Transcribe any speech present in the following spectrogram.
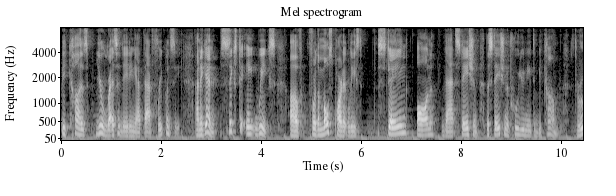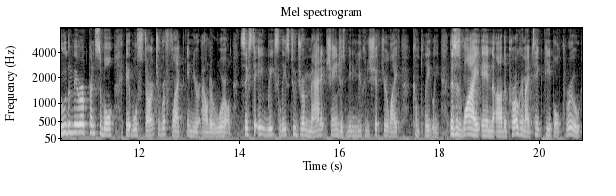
because you're resonating at that frequency. And again, six to eight weeks of, for the most part at least, staying on that station, the station of who you need to become. Through the mirror principle, it will start to reflect in your outer world. Six to eight weeks leads to dramatic changes, meaning you can shift your life completely. This is why in uh, the program I take people through,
